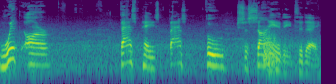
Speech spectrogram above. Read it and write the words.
With our fast paced, fast food society today,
